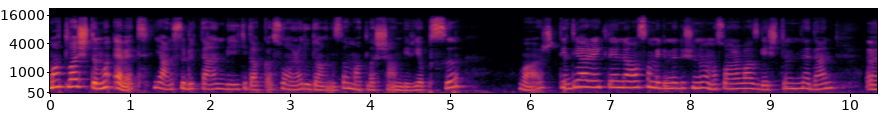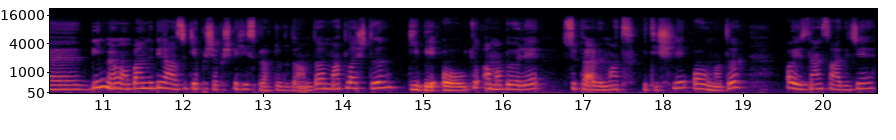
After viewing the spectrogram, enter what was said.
Matlaştı mı? Evet. Yani sürdükten bir iki dakika sonra dudağınızda matlaşan bir yapısı var. Diğer renklerini alsam elimde düşündüm ama sonra vazgeçtim. Neden? Ee, bilmiyorum ama bende birazcık yapış yapış bir his bıraktı dudağımda. Matlaştı gibi oldu ama böyle süper bir mat bitişli olmadı. O yüzden sadece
